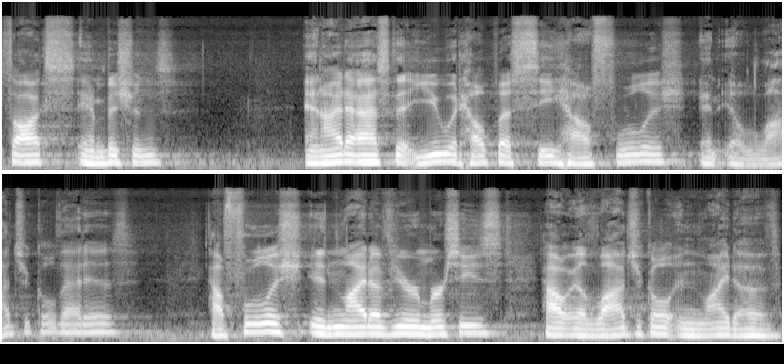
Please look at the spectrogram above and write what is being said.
thoughts, ambitions. And I'd ask that you would help us see how foolish and illogical that is. How foolish in light of your mercies, how illogical in light of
